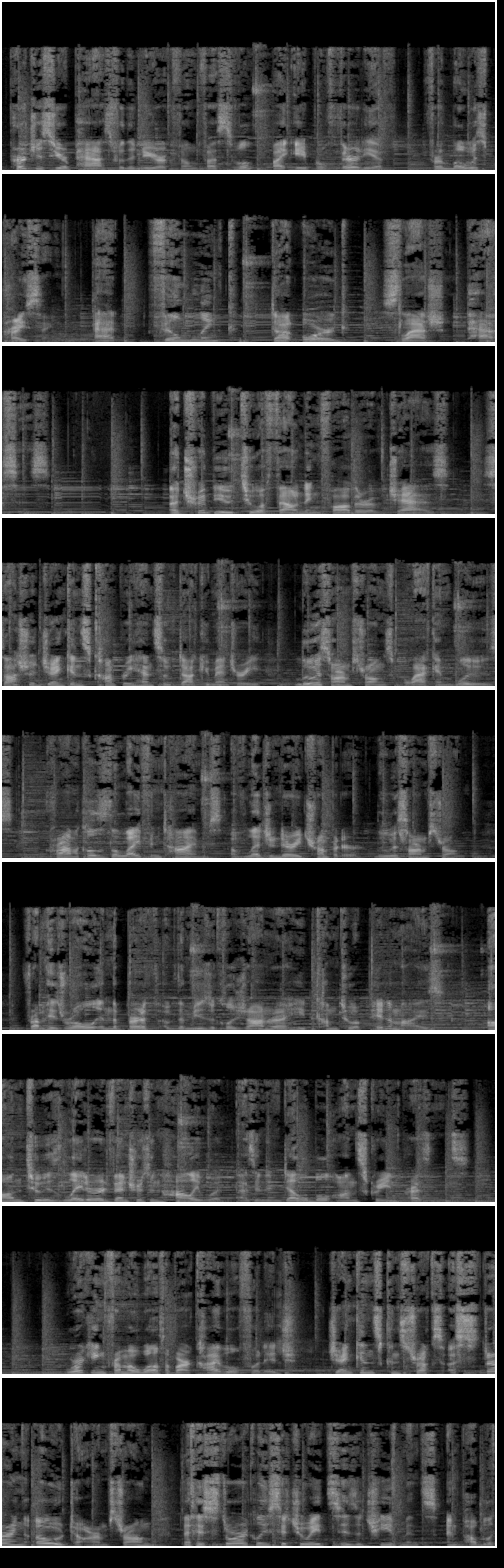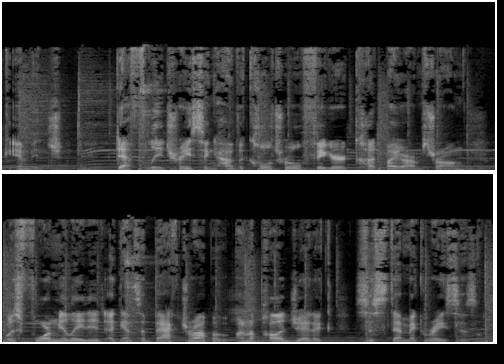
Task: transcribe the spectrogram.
Purchase your pass for the New York Film Festival by April 30th for lowest pricing at filmlinc.org slash passes. A tribute to a founding father of jazz, Sacha Jenkins' comprehensive documentary, Louis Armstrong's Black and Blues, chronicles the life and times of legendary trumpeter Louis Armstrong, from his role in the birth of the musical genre he'd come to epitomize, on to his later adventures in Hollywood as an indelible on screen presence. Working from a wealth of archival footage, Jenkins constructs a stirring ode to Armstrong that historically situates his achievements and public image, deftly tracing how the cultural figure cut by Armstrong was formulated against a backdrop of unapologetic systemic racism.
